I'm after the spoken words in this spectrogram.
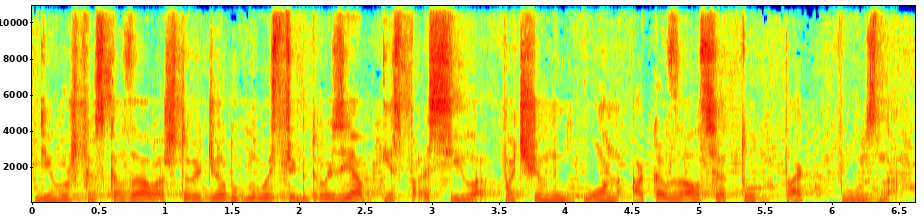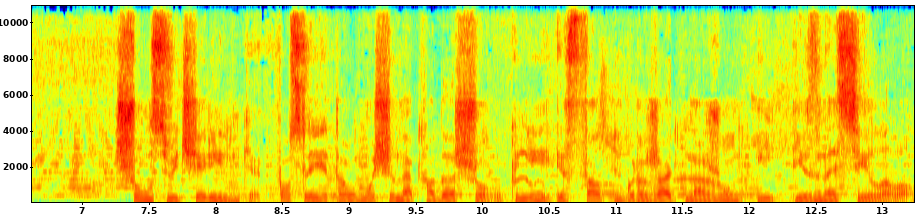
Девушка сказала, что идет в гости к друзьям и спросила, почему он оказался тут так поздно. Шел с вечеринки. После этого мужчина подошел к ней и стал угрожать ножом и изнасиловал.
